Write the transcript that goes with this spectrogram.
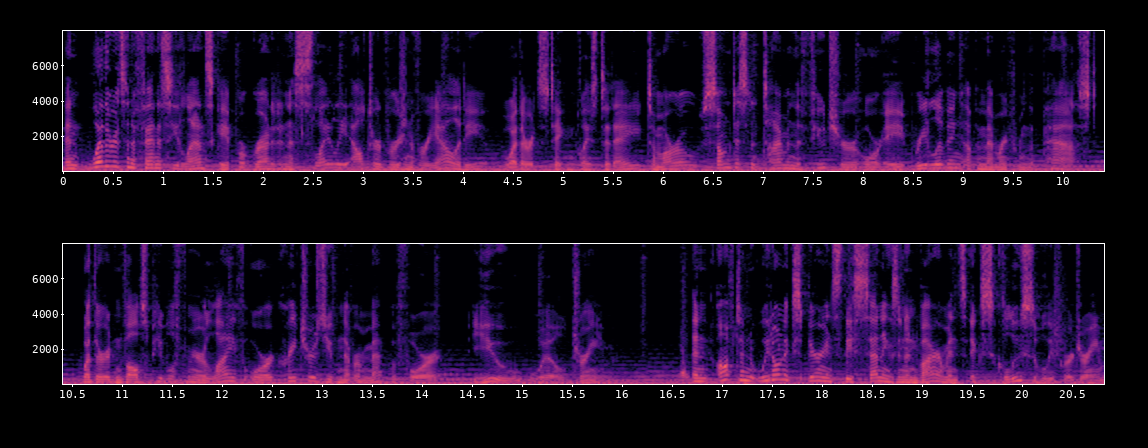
And whether it's in a fantasy landscape or grounded in a slightly altered version of reality, whether it's taking place today, tomorrow, some distant time in the future, or a reliving of a memory from the past, whether it involves people from your life or creatures you've never met before, you will dream. And often, we don't experience these settings and environments exclusively per dream.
